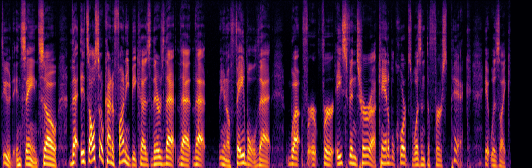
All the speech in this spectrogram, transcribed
dude insane so that it's also kind of funny because there's that that that you know fable that well, for for Ace Ventura Cannibal Corpse wasn't the first pick. It was like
